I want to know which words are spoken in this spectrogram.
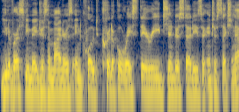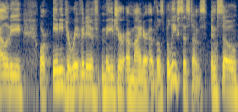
university majors and minors in quote critical race theory, gender studies, or intersectionality, or any derivative major or minor of those belief systems. And so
